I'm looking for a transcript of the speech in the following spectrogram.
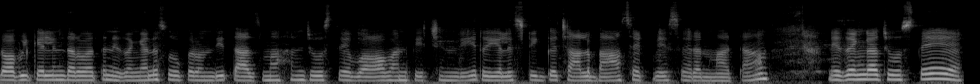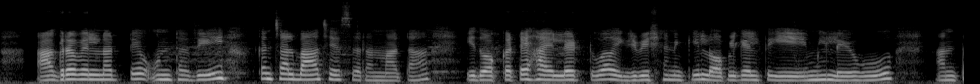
లోపలికి వెళ్ళిన తర్వాత నిజంగానే సూపర్ ఉంది. తాజ్మహల్ చూస్తే వావ్ అనిపించింది. రియలిస్టిక్గా చాలా బాగా సెట్ వేశారనమాట నిజంగా చూస్తే ఆగ్రా వెళ్ళినట్టే ఉంటుంది. కానీ చాలా బాగా చేశారనమాట. ఇది ఒక్కటే హైలైట్. ఎగ్జిబిషన్కి లోపలికి వెళ్తే ఏమీ లేవు. అంత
